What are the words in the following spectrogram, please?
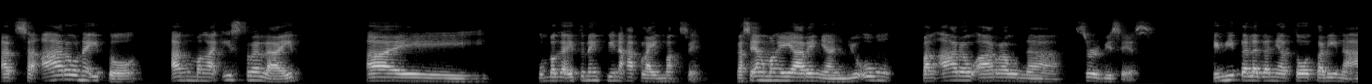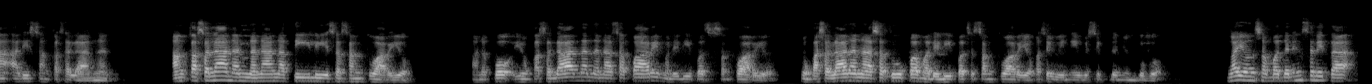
at sa araw na ito, ang mga Israelite ay kumbaga ito na yung pinaka-climax eh. Kasi ang mangyayari niyan, yung pang-araw-araw na services, hindi talaga niya totally naaalis ang kasalanan. Ang kasalanan nananatili sa sanktuaryo. Ano po, yung kasalanan na nasa pari, malilipat sa sanktuaryo. Yung kasalanan na nasa tupa, malilipat sa sanktuaryo kasi winiwisik din yung dugo. Ngayon, sa madaling salita,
